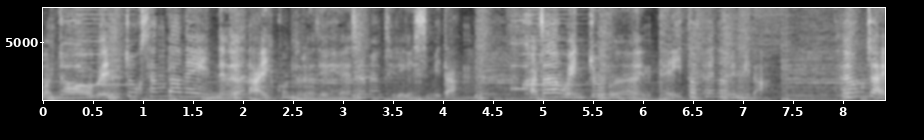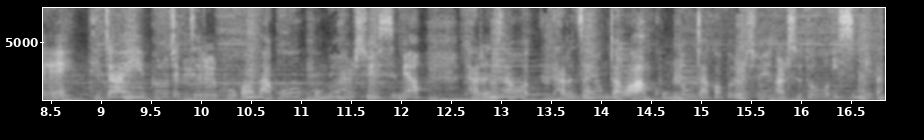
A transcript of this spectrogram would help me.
먼저 왼쪽 상단에 있는 아이콘들에 대해 설명드리겠습니다. 가장 왼쪽은 데이터 패널입니다. 사용자의 디자인 프로젝트를 보관하고 공유할 수 있으며 다른, 사, 다른 사용자와 공동 작업을 수행할 수도 있습니다.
